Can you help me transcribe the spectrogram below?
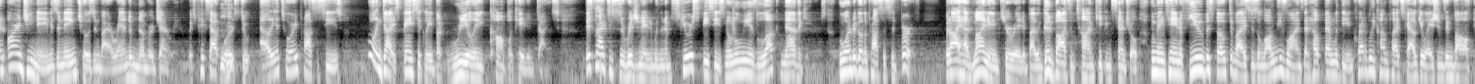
An RNG name is a name chosen by a random number generator, which picks out mm-hmm. words through aleatory processes, rolling dice, basically, but really complicated dice. This mm. practice is originated with an obscure species known only as luck navigators, who undergo the process at birth. But I had my name curated by the good bots of Timekeeping Central, who maintain a few bespoke devices along these lines that help them with the incredibly complex calculations involved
